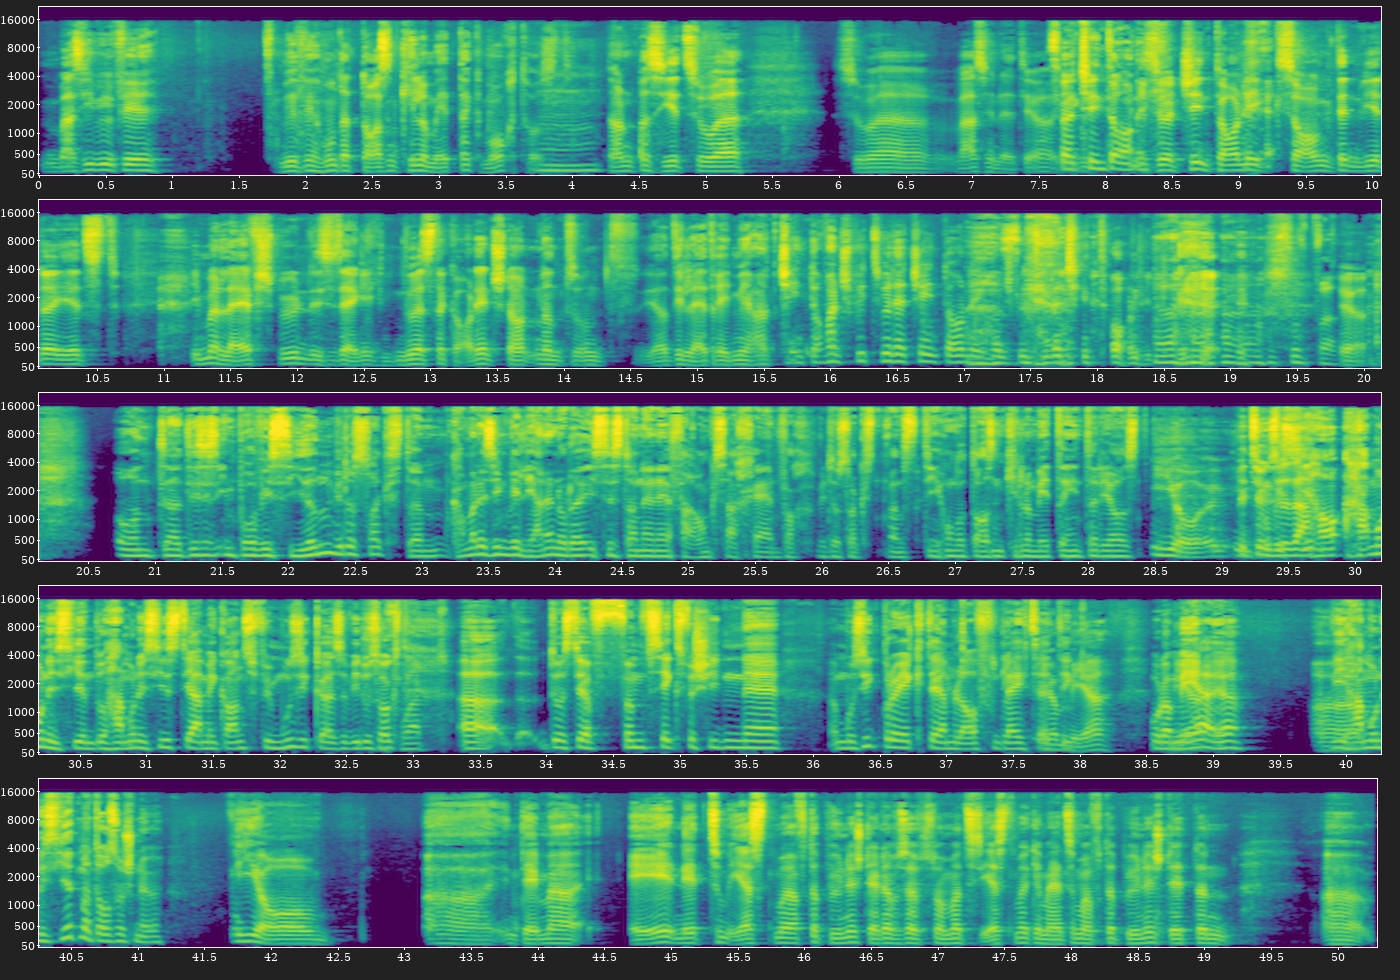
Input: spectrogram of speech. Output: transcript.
weiß ich, wie viel, wie viel hunderttausend Kilometer gemacht hast. Dann passiert so ein, so ein, weiß ich nicht, ja. So ein Gin Tonic. So ein Gin Tonic Song, den wir da jetzt immer live spielen. Das ist eigentlich nur aus der Garde entstanden und, und ja, die Leute reden mir, ja, Gin Tonic, wann spielt's wieder Gin Tonic, wann spielt's wieder Gin Tonic? Super. ja. Und äh, dieses Improvisieren, wie du sagst, ähm, kann man das irgendwie lernen oder ist es dann eine Erfahrungssache einfach, wie du sagst, wenn du die 100.000 Kilometer hinter dir hast? Ja, Beziehungsweise auch ha- harmonisieren. Du harmonisierst ja auch mit ganz vielen Musikern. Also wie du sagst, äh, du hast ja fünf, sechs verschiedene äh, Musikprojekte am Laufen gleichzeitig. Ja, mehr. Oder mehr, Mehr. ja. Wie harmonisiert man da so schnell? Ja, äh, indem man eh nicht zum ersten Mal auf der Bühne steht, aber selbst wenn man das erste Mal gemeinsam auf der Bühne steht, dann äh,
